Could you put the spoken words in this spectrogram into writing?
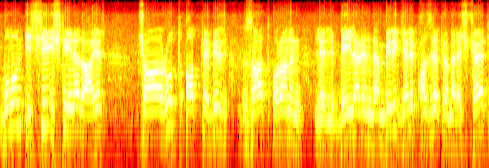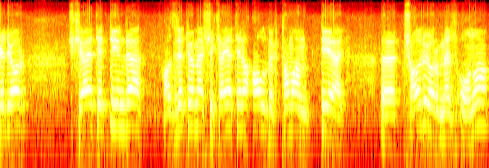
bunun içki içtiğine dair Carut adlı bir zat oranın beylerinden biri gelip Hazreti Ömer'e şikayet ediyor. Şikayet ettiğinde Hazreti Ömer şikayetini aldık tamam diye e, çağırıyor mezunu.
